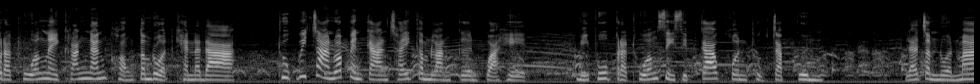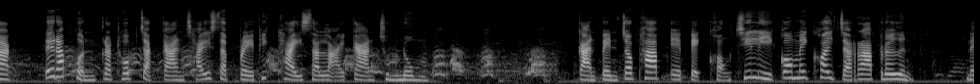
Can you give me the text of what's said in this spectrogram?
ประท้วงในครั้งนั้นของตำรวจแคนาดา ถูกวิจารณ์ว่าเป็นการใช้กำลังเกินกว่าเหตุ มีผู้ประท้วง 49 คนถูกจับกลุ่ม และจำนวนมาก ได้รับผลกระทบจากการใช้สเปรย์พริกไทยสลายการชุมนุม การเป็นเจ้าภาพเอเปกของชิลีก็ไม่ค่อยจะราบรื่น ใน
